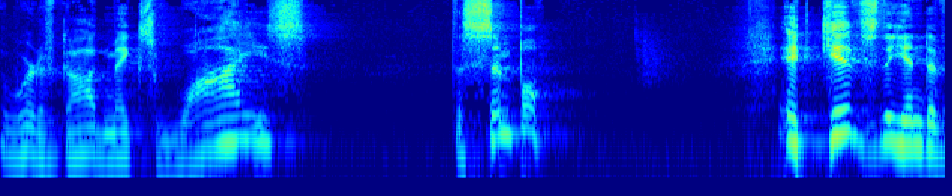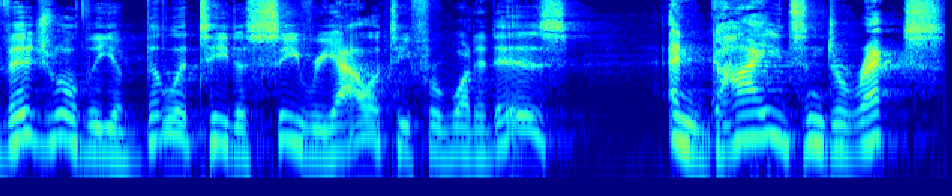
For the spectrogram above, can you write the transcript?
The Word of God makes wise the simple. It gives the individual the ability to see reality for what it is and guides and directs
